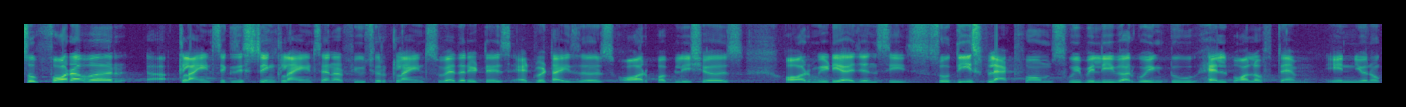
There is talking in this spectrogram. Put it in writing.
so for our uh, clients, existing clients and our future clients, whether it is advertisers or publishers or media agencies, so these platforms we believe are going to help all of them in, you know,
